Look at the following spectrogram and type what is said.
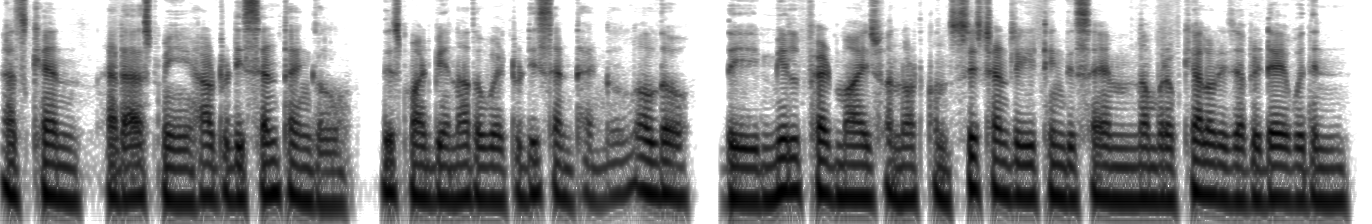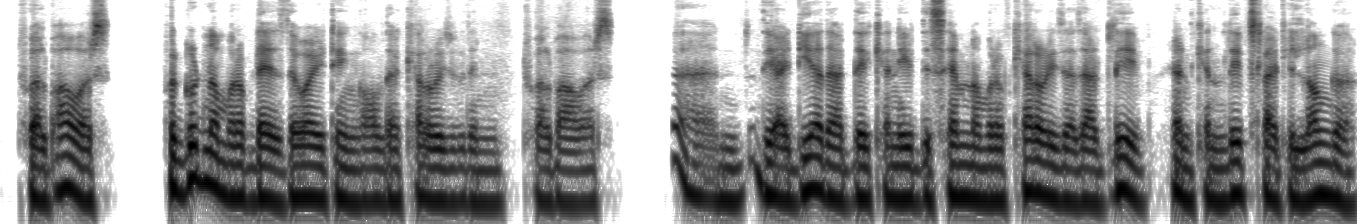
as Ken had asked me how to disentangle. This might be another way to disentangle, although the meal fed mice were not consistently eating the same number of calories every day within 12 hours. For a good number of days, they were eating all their calories within 12 hours. And the idea that they can eat the same number of calories as ad lib and can live slightly longer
